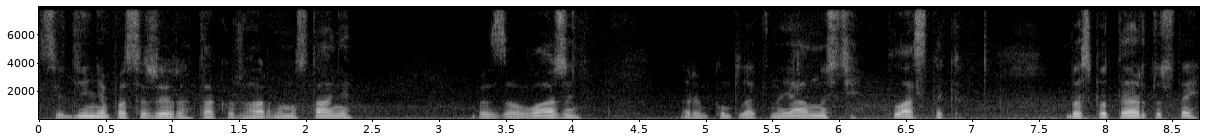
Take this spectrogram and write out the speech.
Сидіння пасажира також в гарному стані, без зауважень. Ремкомплект наявності, пластик без потертостей.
